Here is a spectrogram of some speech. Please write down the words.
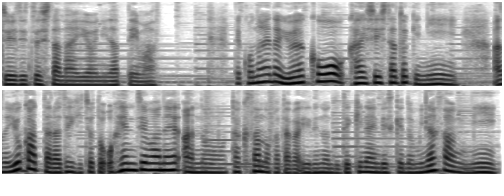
充実した内容になっています。でこの間予約を開始した時にあのよかったらぜひちょっとお返事はねあのたくさんの方がいるのでできないんですけど皆さんに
